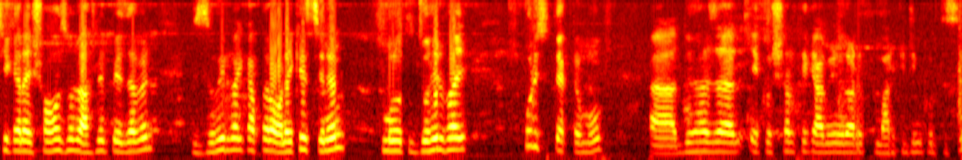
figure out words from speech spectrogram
ঠিকানায় সহজভাবে আসলে পেয়ে যাবেন। জহির ভাইকে আপনারা অনেকেই চেনেন। মূলত জহির ভাই পরিচিত একটা মুখ। দুই হাজার একুশ সাল থেকে আমি ওনার মার্কেটিং করতেছি।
